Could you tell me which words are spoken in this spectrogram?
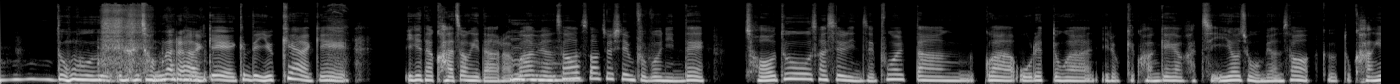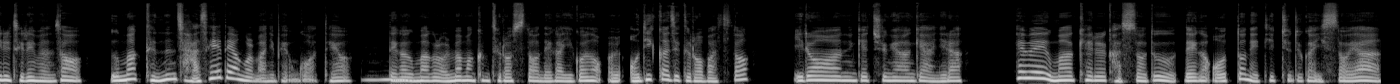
음. 너무 적나라하게 근데 유쾌하게 이게 다 과정이다라고 음. 하면서 써주신 부분인데 저도 사실 이제 풍월당과 오랫동안 이렇게 관계가 같이 이어져 오면서 그 또 강의를 들으면서 음악 듣는 자세에 대한 걸 많이 배운 것 같아요. 음. 내가 음악을 얼마만큼 들었어? 내가 이거는 어디까지 들어봤어? 이런 게 중요한 게 아니라 해외 음악회를 갔어도 내가 어떤 attitude가 있어야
